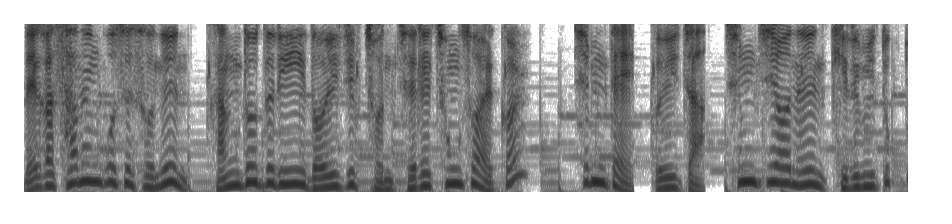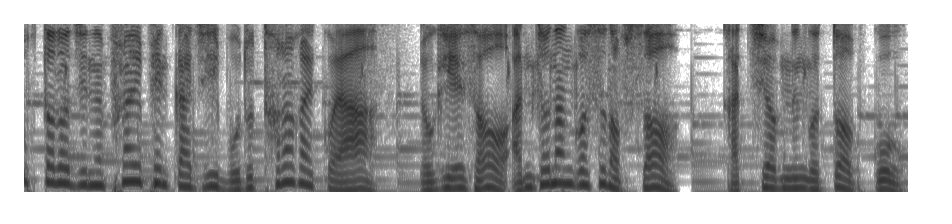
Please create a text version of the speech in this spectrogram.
내가 사는 곳에서는 강도들이 너희 집 전체를 청소할걸? 침대, 의자, 심지어는 기름이 뚝뚝 떨어지는 프라이팬까지 모두 털어갈 거야. 여기에서 안전한 것은 없어. 가치 없는 것도 없고.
